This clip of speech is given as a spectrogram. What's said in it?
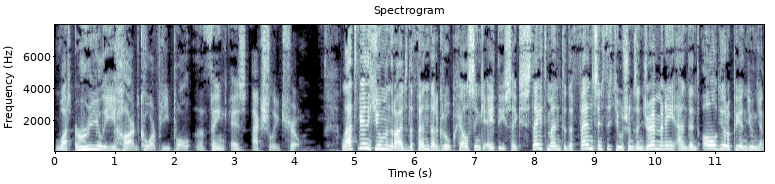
What really hardcore people think is actually true. Latvian human rights defender group Helsinki 86 statement to defense institutions in Germany and in all European Union.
